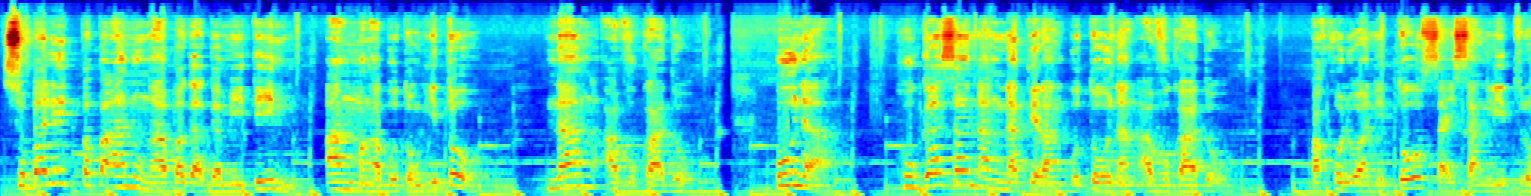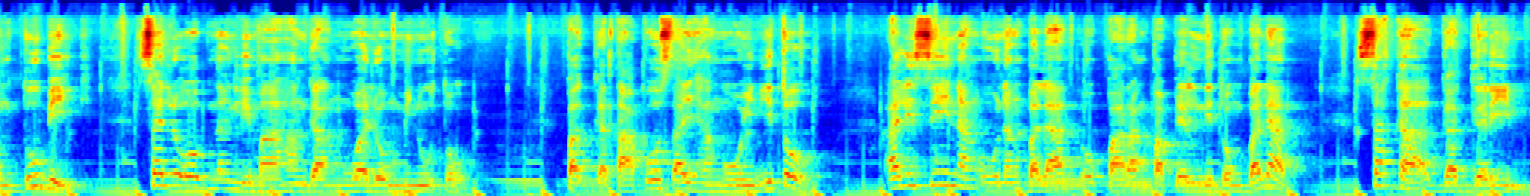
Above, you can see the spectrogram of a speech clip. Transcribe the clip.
Subalit papaano nga ba gagamitin ang mga butong ito ng avocado? Una, hugasan ang natirang buto ng avocado. Pakuluan ito sa isang litrong tubig sa loob ng 5 hanggang 8 minuto. Pagkatapos ay hanguin ito. Alisin ang unang balat o parang papel nitong balat, saka gagarin.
